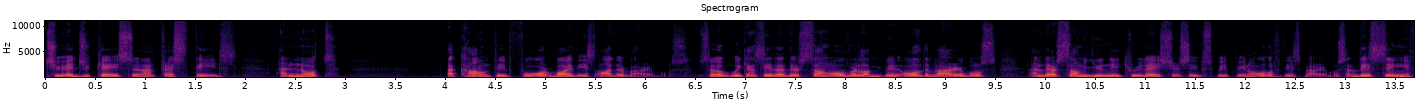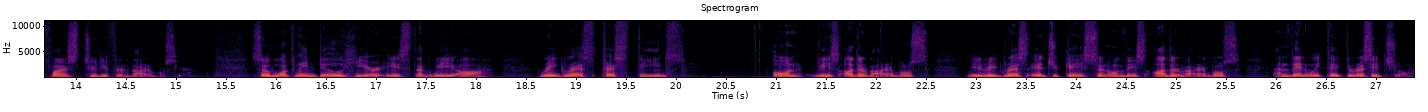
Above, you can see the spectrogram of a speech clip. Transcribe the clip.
to education and prestige and not accounted for by these other variables. So we can see that there's some overlap between all the variables and there are some unique relationships between all of these variables and this signifies two different variables here. So what we do here is that we uh, regress prestige on these other variables we regress education on these other variables and then we take the residual.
